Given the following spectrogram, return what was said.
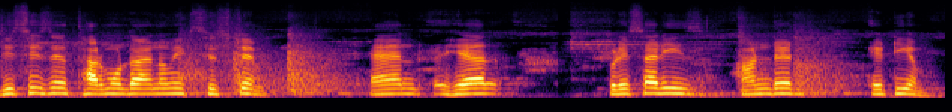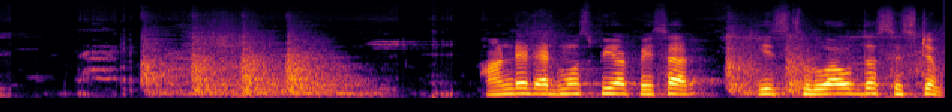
this is a thermodynamic system and here pressure is 100 atm. 100 atmosphere pressure is throughout the system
